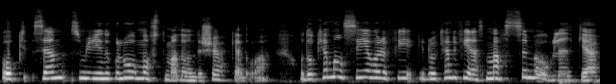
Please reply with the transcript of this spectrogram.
Och sen som gynekolog måste man undersöka då. Och då kan man se vad det, då kan det finnas massor med olika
